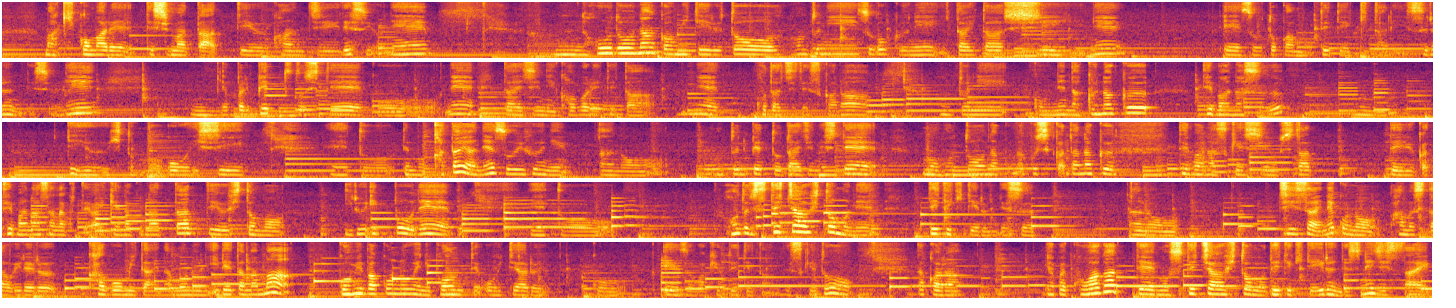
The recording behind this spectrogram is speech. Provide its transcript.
う巻き込まれてしまったっていう感じですよね。うん、報道なんかを見ていると本当にすごくね痛々しいね映像とかも出てきたりするんですよね。うん、やっぱりペットとしてこうね大事に飼われてた、ね、子たちですから本当にこうね泣く泣く手放す、うん、っていう人も多いし、えーと、でも片やねそういうふうにあの本当にペットを大事にしてもう本当泣く泣く仕方なく手放す決心をしたっていうか手放さなくてはいけなくなったっていう人もいる一方で、えーと本当に捨てちゃう人もね出てきてるんです。あの小さいねこのハムスターを入れるカゴみたいなものに入れたままゴミ箱の上にポンって置いてあるこう映像が今日出てたんですけどだからやっぱり怖がってもう捨てちゃう人も出てきているんですね実際。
